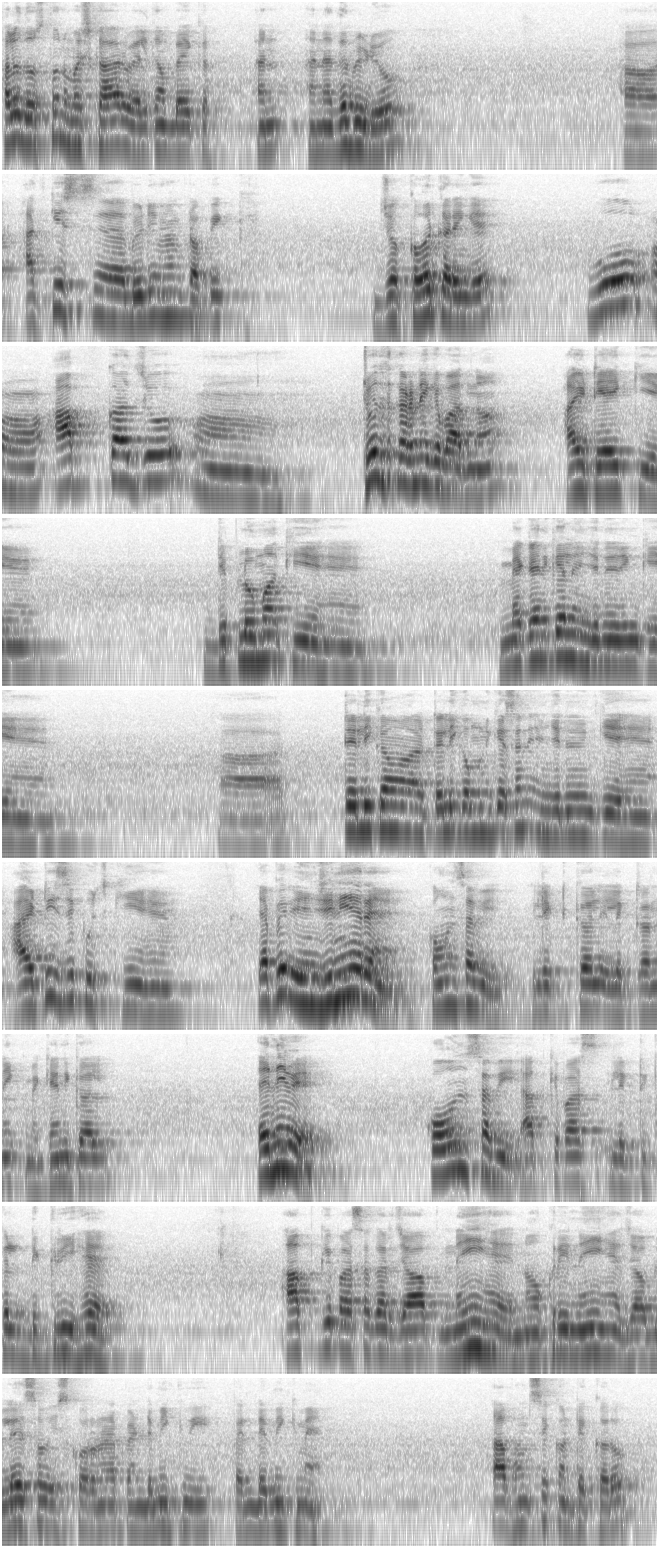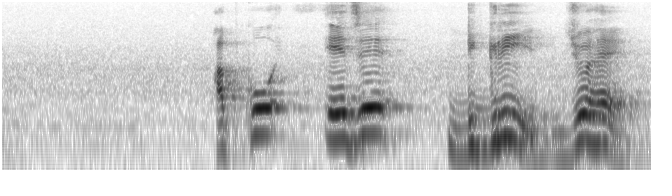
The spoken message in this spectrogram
Hello दोस्तों, नमस्कार welcome back an another video और आज की इस वीडियो में हम टॉपिक जो कवर करेंगे, वो आपका जो ट्वेल्थ करने के बाद ना आईटीआई किए हैं डिप्लोमा किए हैं मैकेनिकल इंजीनियरिंग किए हैं टेलीकम टेलीकम्युनिकेशन इंजीनियरिंग किए हैं आईटी से कुछ किए हैं या फिर इंजीनियर हैं, कौन सा भी, इलेक्ट्रिकल, इलेक्ट्रॉनिक, मैकेनिकल एनीवे कौन सा भी आपके पास इलेक्ट्रिकल डिग्री है, आपके पास अगर जॉब नहीं है, नौकरी नहीं है जॉब लेस हो इस कोरोना पेंडेमिक में पेंडेमिक में तो आप हमसे कांटेक्ट करो। आपको एज ए डिग्री जो है,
